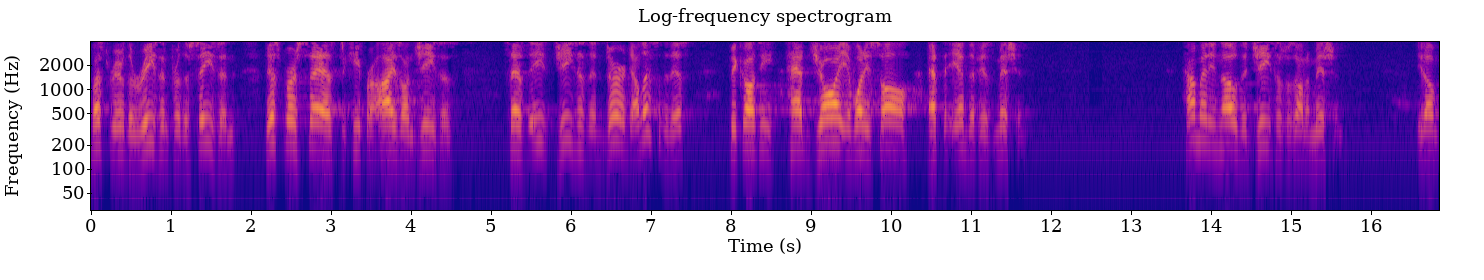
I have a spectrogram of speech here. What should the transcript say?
must remember the reason for the season. This verse says to keep our eyes on Jesus. Says Jesus endured. Now listen to this. Because he had joy in what he saw at the end of his mission. How many know that Jesus was on a mission? You know,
